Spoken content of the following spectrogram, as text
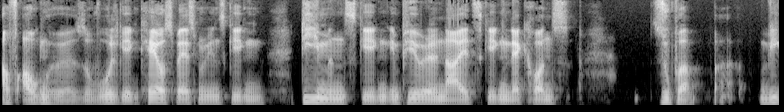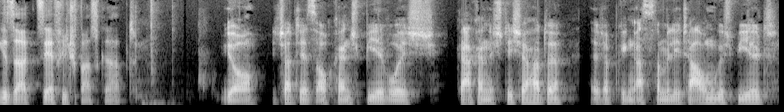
auf Augenhöhe, sowohl gegen Chaos Space Marines, gegen Demons, gegen Imperial Knights, gegen Necrons. Super. Wie gesagt, sehr viel Spaß gehabt. Ja, ich hatte jetzt auch kein Spiel, wo ich gar keine Stiche hatte. Ich habe gegen Astra Militarum gespielt.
